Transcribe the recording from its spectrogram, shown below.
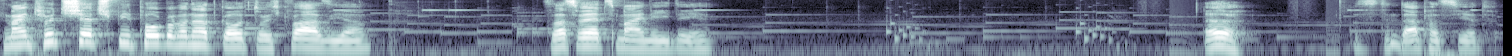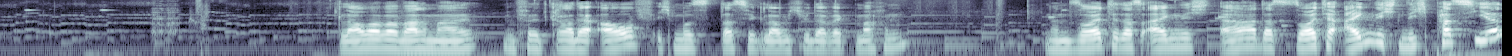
Mein Twitch-Chat spielt Pokémon Hard Gold durch, quasi, ja. So, das wäre jetzt meine Idee. Äh, was ist denn da passiert? Ich glaube aber, warte mal, mir fällt gerade auf, ich muss das hier, glaube ich, wieder wegmachen. Und dann sollte das eigentlich, ah, das sollte eigentlich nicht passieren.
